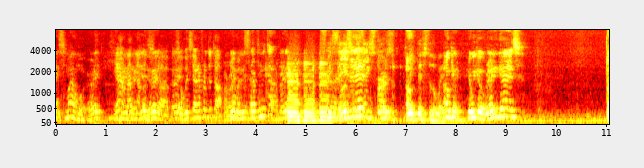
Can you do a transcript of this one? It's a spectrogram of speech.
guys smile more, all right? Yeah, I'm, I'm, Okay, let's, all right, all right. so we started from the top, all right? Yeah, we're gonna start from the top, ready? We Start. say What's that? anything first, Oh. three fifths of the way. Okay, here we go. Ready, guys? Uh,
